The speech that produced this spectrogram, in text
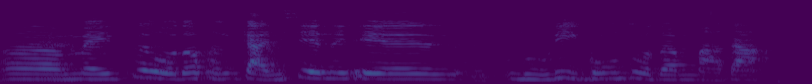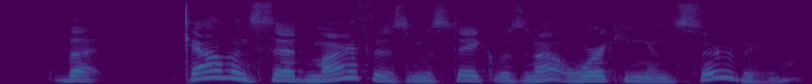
呃，每次我都很感谢那些努力工作的马大。 But Calvin said Martha's mistake was not working and serving,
